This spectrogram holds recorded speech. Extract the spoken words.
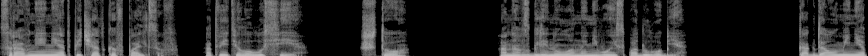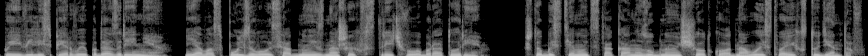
«Сравнение отпечатков пальцев», — ответила Лусия. «Что?» Она взглянула на него из-под лобья. Когда у меня появились первые подозрения, я воспользовалась одной из наших встреч в лаборатории, чтобы стянуть стакан и зубную щетку одного из твоих студентов.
